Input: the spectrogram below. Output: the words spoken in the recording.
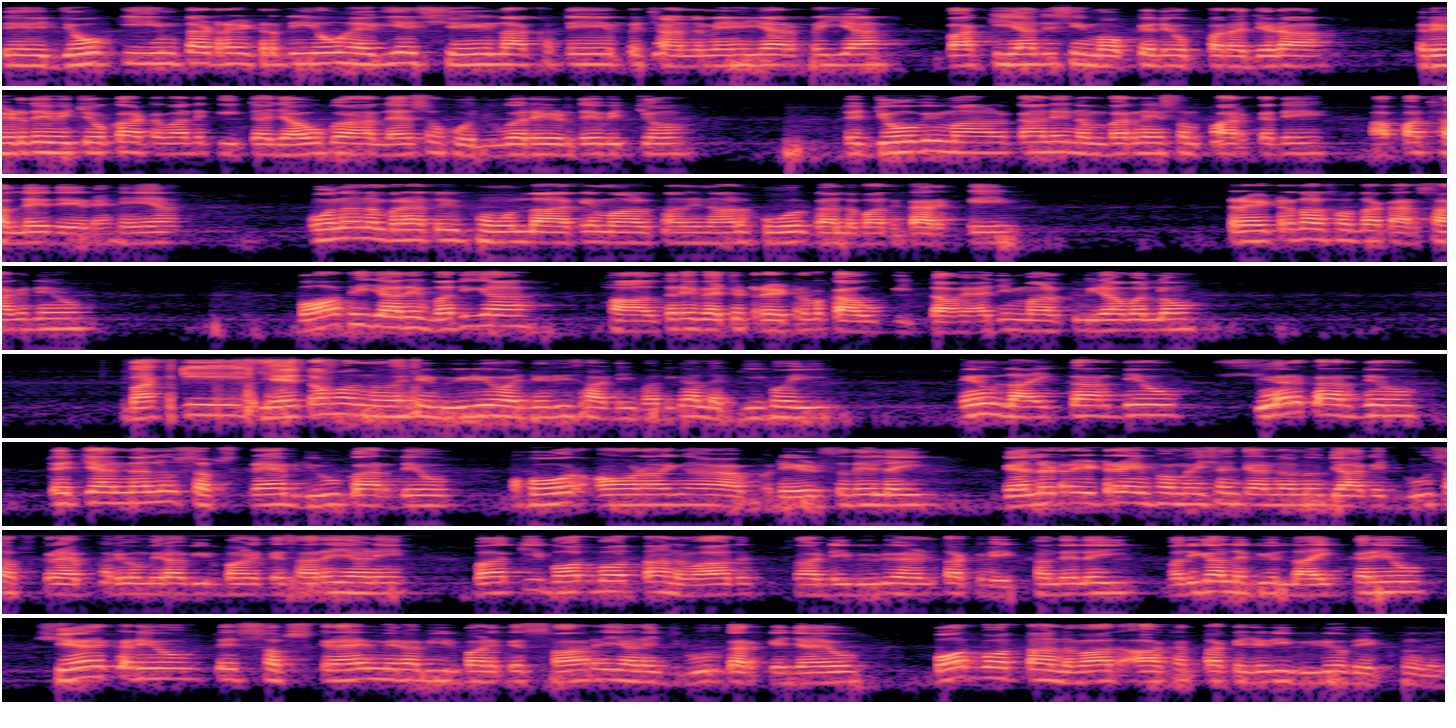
ਅਤੇ ਜੋ ਕੀਮਤ ਆ ਟਰੈਕਟਰ ਦੀ, ਉਹ ਹੈਗੀ ਹੈ ਛੇ ਲੱਖ ਅਤੇ ਪਚਾਨਵੇਂ ਹਜ਼ਾਰ ਰੁਪਈਆ। ਬਾਕੀਆਂ ਦੀ ਸੀ ਮੌਕੇ ਦੇ ਉੱਪਰ ਆ ਜਿਹੜਾ ਰੇਟ ਦੇ ਵਿੱਚੋਂ ਘੱਟ ਵੱਧ ਕੀਤਾ ਜਾਊਗਾ ਲੈਸ ਹੋ ਜੂਗਾ ਰੇਟ ਦੇ ਵਿੱਚੋਂ। ਅਤੇ ਜੋ ਵੀ ਮਾਲਕਾਂ ਦੇ ਨੰਬਰ ਨੇ ਸੰਪਰਕ ਦੇ, ਆਪਾਂ ਥੱਲੇ ਦੇ ਰਹੇ ਹਾਂ ਉਹਨਾਂ ਨੰਬਰਾਂ ਤੇ ਫੋਨ ਲਾ ਕੇ ਮਾਲਕਾਂ ਦੇ ਨਾਲ ਹੋਰ ਗੱਲਬਾਤ ਕਰਕੇ ਟਰੈਕਟਰ ਦਾ ਸੌਦਾ ਕਰ ਸਕਦੇ ਹੋ। ਬਹੁਤ ਹੀ ਜ਼ਿਆਦਾ ਵਧੀਆ ਹਾਲਤ ਦੇ ਵਿੱਚ ਟਰੈਕਟਰ ਵਿਕਾਊ ਕੀਤਾ ਹੋਇਆ ਜੀ ਮਾਲਕ ਵੀਰਾਂ ਵੱਲੋਂ। ਬਾਕੀ ਜੇ ਤੁਹਾਨੂੰ ਇਹ ਵੀਡੀਓ ਜਿਹੜੀ ਸਾਡੀ ਵਧੀਆ ਲੱਗੀ ਹੋਈ, ਇਹਨੂੰ ਲਾਈਕ ਕਰ ਦਿਓ ਸ਼ੇਅਰ ਕਰ ਦਿਓ ਤੇ ਚੈਨਲ ਨੂੰ ਸਬਸਕ੍ਰਾਈਬ ਜ਼ਰੂਰ ਕਰ ਦਿਓ। ਹੋਰ ਆਉਣ ਵਾਲੀਆਂ ਅਪਡੇਟਸ ਦੇ ਲਈ ਗੱਲ ਟਰੇਡਰ ਇਨਫੋਰਮੇਸ਼ਨ ਚੈਨਲ ਨੂੰ ਜਾ ਕੇ ਜ਼ਰੂਰ ਸਬਸਕ੍ਰਾਈਬ ਕਰਿਓ ਮੇਰਾ ਵੀਰ ਬਣ ਕੇ ਸਾਰੇ ਜਾਣੇ। ਬਾਕੀ ਬਹੁਤ ਬਹੁਤ ਧੰਨਵਾਦ ਸਾਡੀ ਵੀਡੀਓ ਐਂਡ ਤੱਕ ਵੇਖਣ ਦੇ ਲਈ। ਵਧੀਆ ਲੱਗੀ ਲਾਈਕ ਕਰਿਓ ਸ਼ੇਅਰ ਕਰਿਓ ਤੇ ਸਬਸਕ੍ਰਾਈਬ ਮੇਰਾ ਵੀਰ ਬਣ ਕੇ ਸਾਰੇ ਜਾਣੇ ਜ਼ਰੂਰ ਕਰਕੇ ਜਾਇਓ। ਬਹੁਤ ਬਹੁਤ ਧੰਨਵਾਦ ਆਖਰ ਤੱਕ ਜਿਹੜੀ ਵੀਡੀਓ ਵੇਖਣ ਲਈ।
